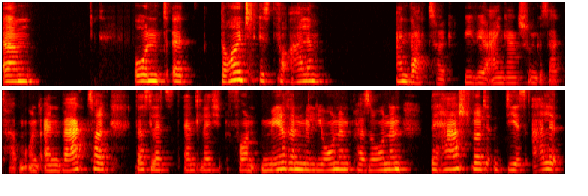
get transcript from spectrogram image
Ähm, und äh, Deutsch ist vor allem ein Werkzeug, wie wir eingangs schon gesagt haben. Und ein Werkzeug, das letztendlich von mehreren Millionen Personen beherrscht wird, die es alle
